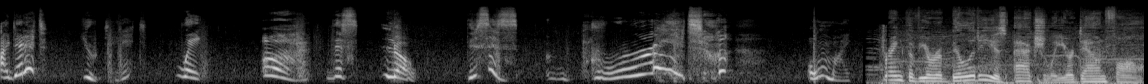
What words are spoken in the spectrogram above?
I did it! You did it? Wait. Ugh, this. No. This is great! oh my. Strength of your ability is actually your downfall.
